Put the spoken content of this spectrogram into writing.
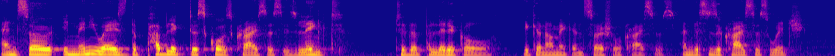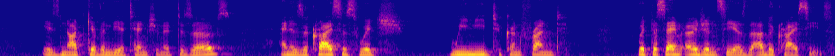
And so, in many ways, the public discourse crisis is linked to the political economic and social crisis. And this is a crisis which is not given the attention it deserves and is a crisis which we need to confront with the same urgency as the other crises.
